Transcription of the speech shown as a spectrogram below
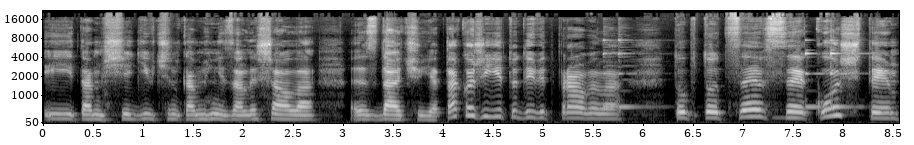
І там ще дівчинка мені залишала е, здачу, я також її туди відправила. Тобто це все кошти.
